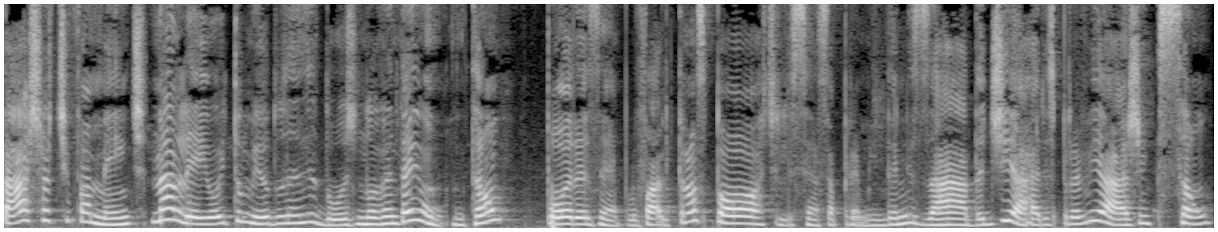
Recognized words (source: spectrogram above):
taxativamente na Lei 8.212 de 91. Então, por exemplo, vale transporte, licença prêmio indenizada, diárias para viagem, são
